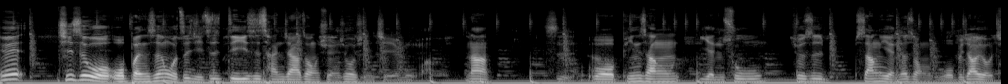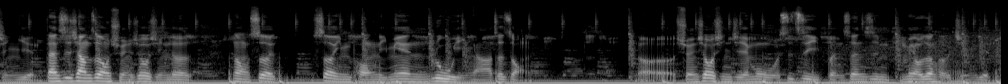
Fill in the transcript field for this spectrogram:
因为其实我我本身我自己是第一次参加这种选秀型节目嘛，那是我平常演出就是商演那种，我比较有经验。但是像这种选秀型的那种摄摄影棚里面录影啊，这种呃选秀型节目，我是自己本身是没有任何经验的。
